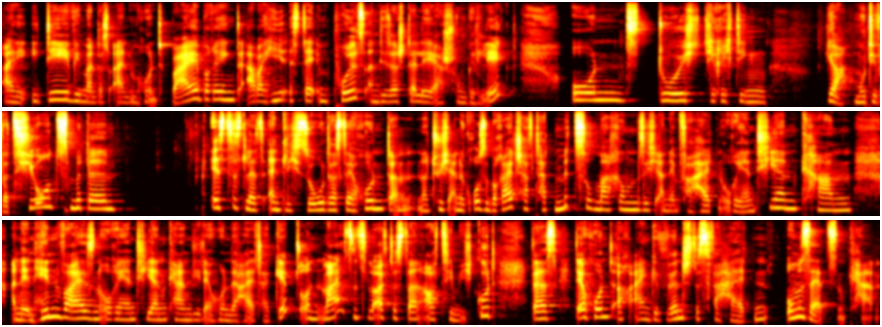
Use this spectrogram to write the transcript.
eine Idee, wie man das einem Hund beibringt. Aber hier ist der Impuls an dieser Stelle ja schon gelegt. Und durch die richtigen ja, Motivationsmittel ist es letztendlich so, dass der Hund dann natürlich eine große Bereitschaft hat, mitzumachen, sich an dem Verhalten orientieren kann, an den Hinweisen orientieren kann, die der Hundehalter gibt. Und meistens läuft es dann auch ziemlich gut, dass der Hund auch ein gewünschtes Verhalten umsetzen kann.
